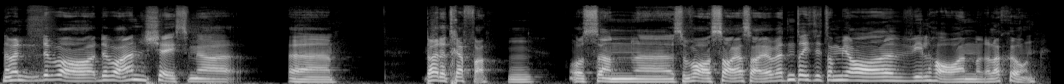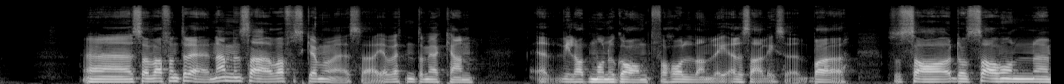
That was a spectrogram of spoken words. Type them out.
nej men det var, det var en tjej som jag eh, började träffa. Och sen eh, så var, sa jag så här, jag vet inte riktigt om jag vill ha en relation. Eh, så varför inte det? Nej men så här, varför ska man, så här, jag vet inte om jag kan, eh, vill ha ett monogamt förhållande eller så här liksom. Bara, så sa, då sa hon, eh,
